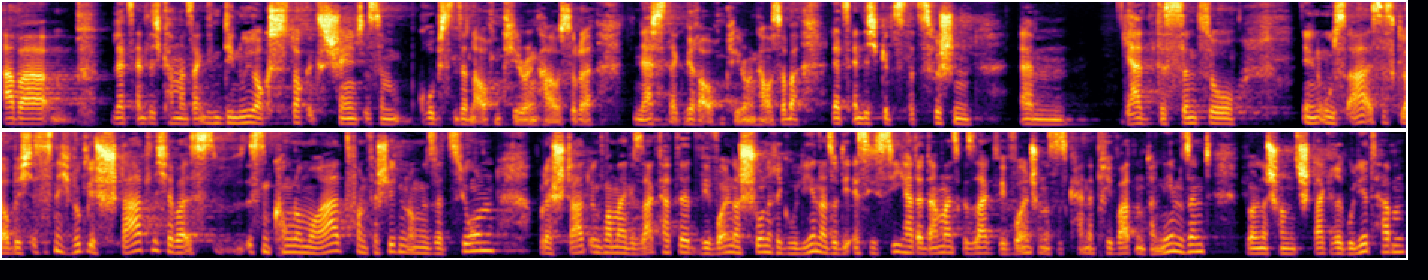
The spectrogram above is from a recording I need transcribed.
Aber pff, letztendlich kann man sagen, die, die, New York Stock Exchange ist im gröbsten Sinne auch ein Clearinghouse oder Nasdaq wäre auch ein Clearinghouse. Aber letztendlich gibt es dazwischen, ähm, ja, das sind so in den USA ist es, glaube ich, es ist nicht wirklich staatlich, aber es ist ein Konglomerat von verschiedenen Organisationen, wo der Staat irgendwann mal gesagt hatte, wir wollen das schon regulieren. Also die SEC hatte damals gesagt, wir wollen schon, dass es keine privaten Unternehmen sind. Wir wollen das schon stark reguliert haben.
